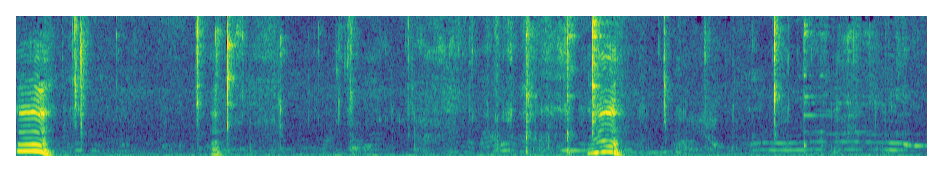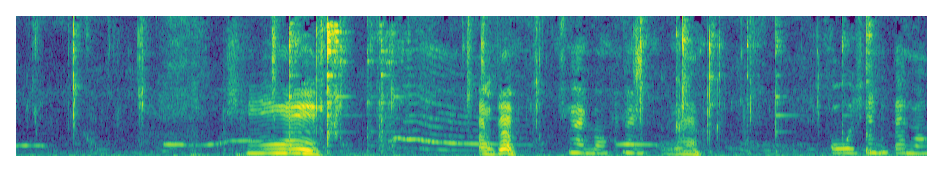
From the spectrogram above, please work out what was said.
អឺអឺអញ្ចឹងឆ្ងាញ់បងឆ្ងាញ់អូយឆ្ងាញ់មែនតើហ្មង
